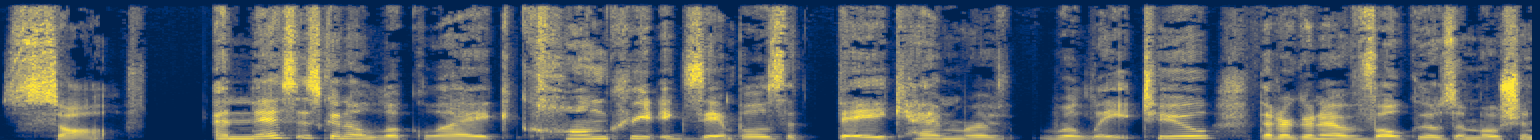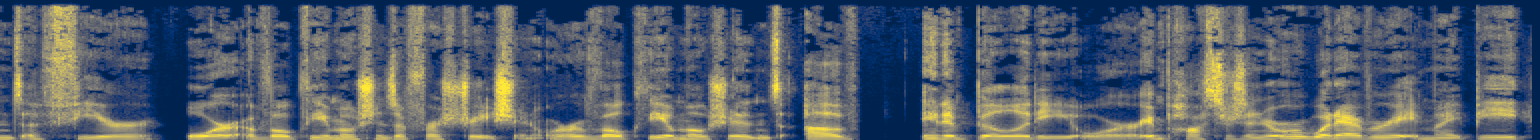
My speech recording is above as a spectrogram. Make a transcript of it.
solved. And this is going to look like concrete examples that they can re- relate to that are going to evoke those emotions of fear or evoke the emotions of frustration or evoke the emotions of inability or imposter syndrome or whatever it might be,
